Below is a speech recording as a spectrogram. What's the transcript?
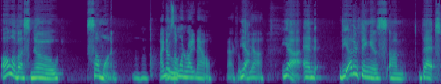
all of us know someone Mm-hmm. I know who, someone right now. actually. Yeah. Yeah. Yeah. And the other thing is um, that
